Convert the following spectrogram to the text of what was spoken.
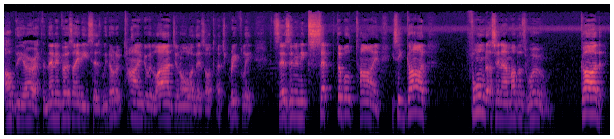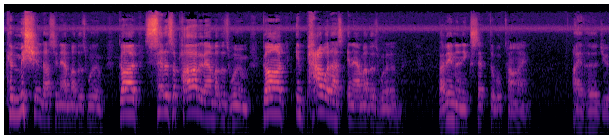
of the earth. And then in verse 8 he says, we don't have time to enlarge in all of this. I'll touch briefly. It says, in an acceptable time. You see, God formed us in our mother's womb. God commissioned us in our mother's womb. God set us apart in our mother's womb. God empowered us in our mother's womb. But in an acceptable time, I have heard you.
